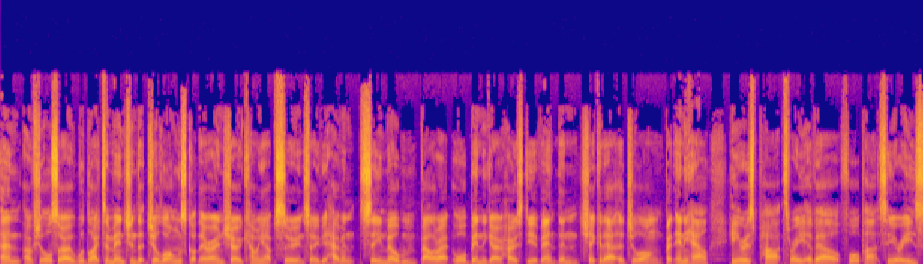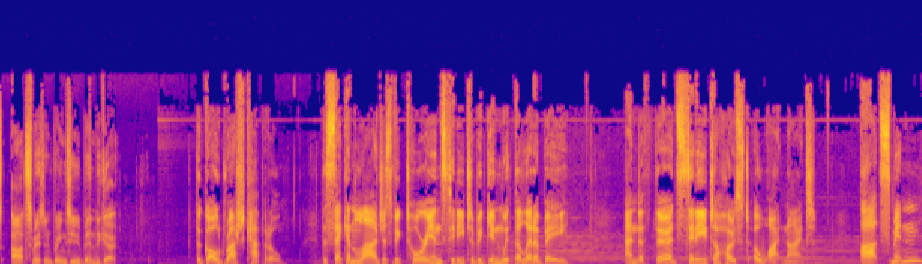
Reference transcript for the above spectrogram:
and I've also I would like to mention that Geelong's got their own show coming up soon. So if you haven't seen Melbourne, Ballarat, or Bendigo host the event, then check it out at Geelong. But anyhow, here is part three of our four-part series. Art Smitten brings you Bendigo. The Gold Rush capital, the second largest Victorian city to begin with the letter B, and the third city to host a White Night. Art Smitten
